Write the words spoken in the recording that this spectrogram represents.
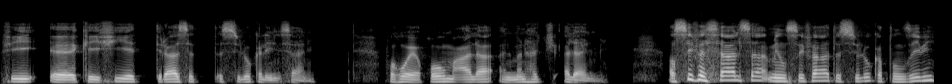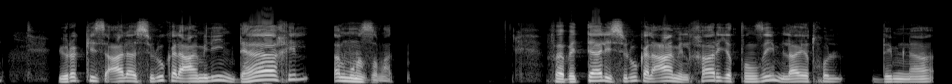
في آه، كيفية دراسة السلوك الإنساني. فهو يقوم على المنهج العلمي. الصفة الثالثة من صفات السلوك التنظيمي يركز على سلوك العاملين داخل المنظمات. فبالتالي السلوك العامل خارج التنظيم لا يدخل ضمن آه،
